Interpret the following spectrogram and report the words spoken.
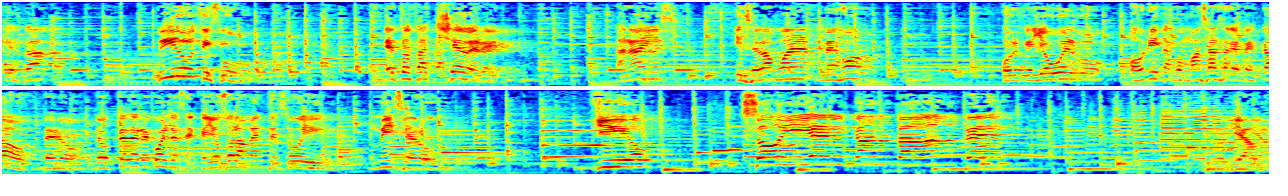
está beautiful. Esto está chévere. Está nice. Y se va a poner mejor. Porque yo vuelvo ahorita con más salsa que pescado. Pero de ustedes recuérdense que yo solamente soy mísero. Yo soy el cantante. Hoy han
